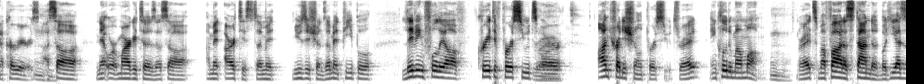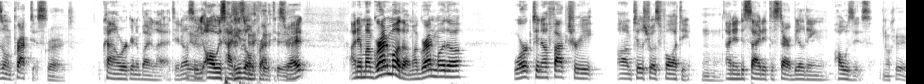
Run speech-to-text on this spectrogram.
of careers. I saw network marketers. I saw I met artists. I met musicians. I met people living fully off creative pursuits or Right. untraditional pursuits, right? Including my mom, right? So my father's standard, but he has his own practice. right Kind of working about like that, you know. So he always had his own practice, right? And then my grandmother, my grandmother worked in a factory um, she was 40 and then decided to start building houses. okay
